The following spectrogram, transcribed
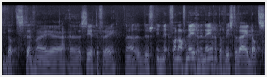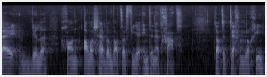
dat, stemt mij zeer tevreden. dus in, vanaf 1999 wisten wij dat zij willen gewoon alles hebben wat er via internet gaat. Dat de technologie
